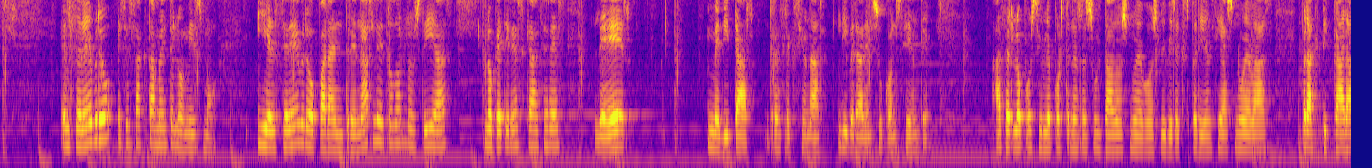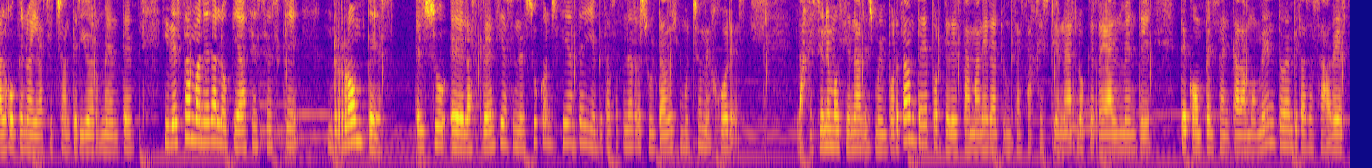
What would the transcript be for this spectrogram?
El cerebro es exactamente lo mismo. Y el cerebro, para entrenarle todos los días, lo que tienes que hacer es leer, meditar, reflexionar, liberar el subconsciente hacer lo posible por tener resultados nuevos, vivir experiencias nuevas, practicar algo que no hayas hecho anteriormente. Y de esta manera lo que haces es que rompes eh, las creencias en el subconsciente y empiezas a tener resultados mucho mejores. La gestión emocional es muy importante porque de esta manera tú empiezas a gestionar lo que realmente te compensa en cada momento, empiezas a saber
